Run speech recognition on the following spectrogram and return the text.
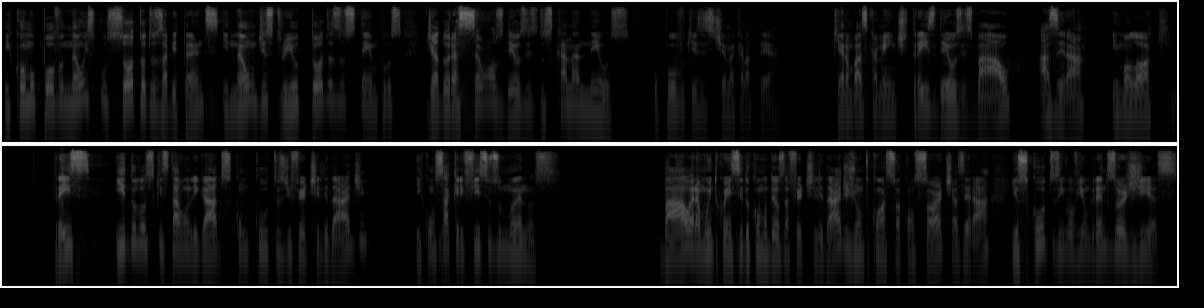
e como o povo não expulsou todos os habitantes e não destruiu todos os templos de adoração aos deuses dos cananeus, o povo que existia naquela terra, que eram basicamente três deuses: Baal, Azerá e Moloque. Três ídolos que estavam ligados com cultos de fertilidade e com sacrifícios humanos. Baal era muito conhecido como deus da fertilidade, junto com a sua consorte, Azerá, e os cultos envolviam grandes orgias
